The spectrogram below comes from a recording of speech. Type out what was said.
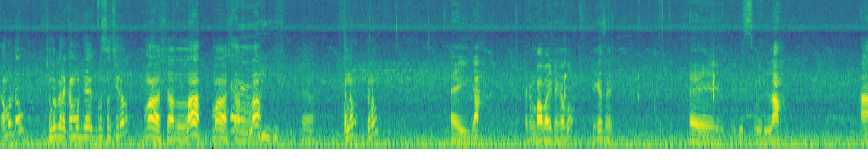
কামড় দাও। সুন্দর করে কামড় দিয়ে গুছো ছিল মাশাল্লাহ মাশাল্লাহ হ্যাঁ কেন কেন এই যা এখন বাবা এটা খাব ঠিক আছে? এই বিসমিল্লাহ। আ।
